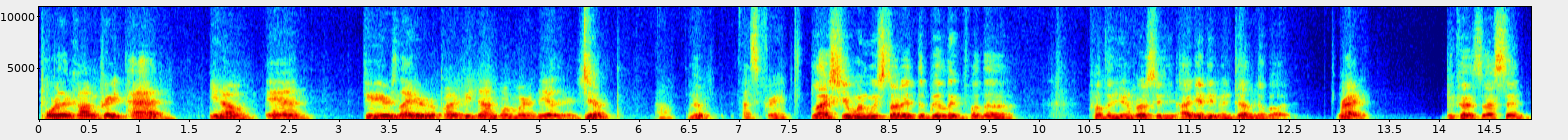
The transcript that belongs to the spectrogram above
pour the concrete pad, you know, and a few years later it'll probably be done one way or the other. So, Yep. No. Yep. That's great. Last year when we started the building for the for the university, I didn't even tell you about it Right. because I said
